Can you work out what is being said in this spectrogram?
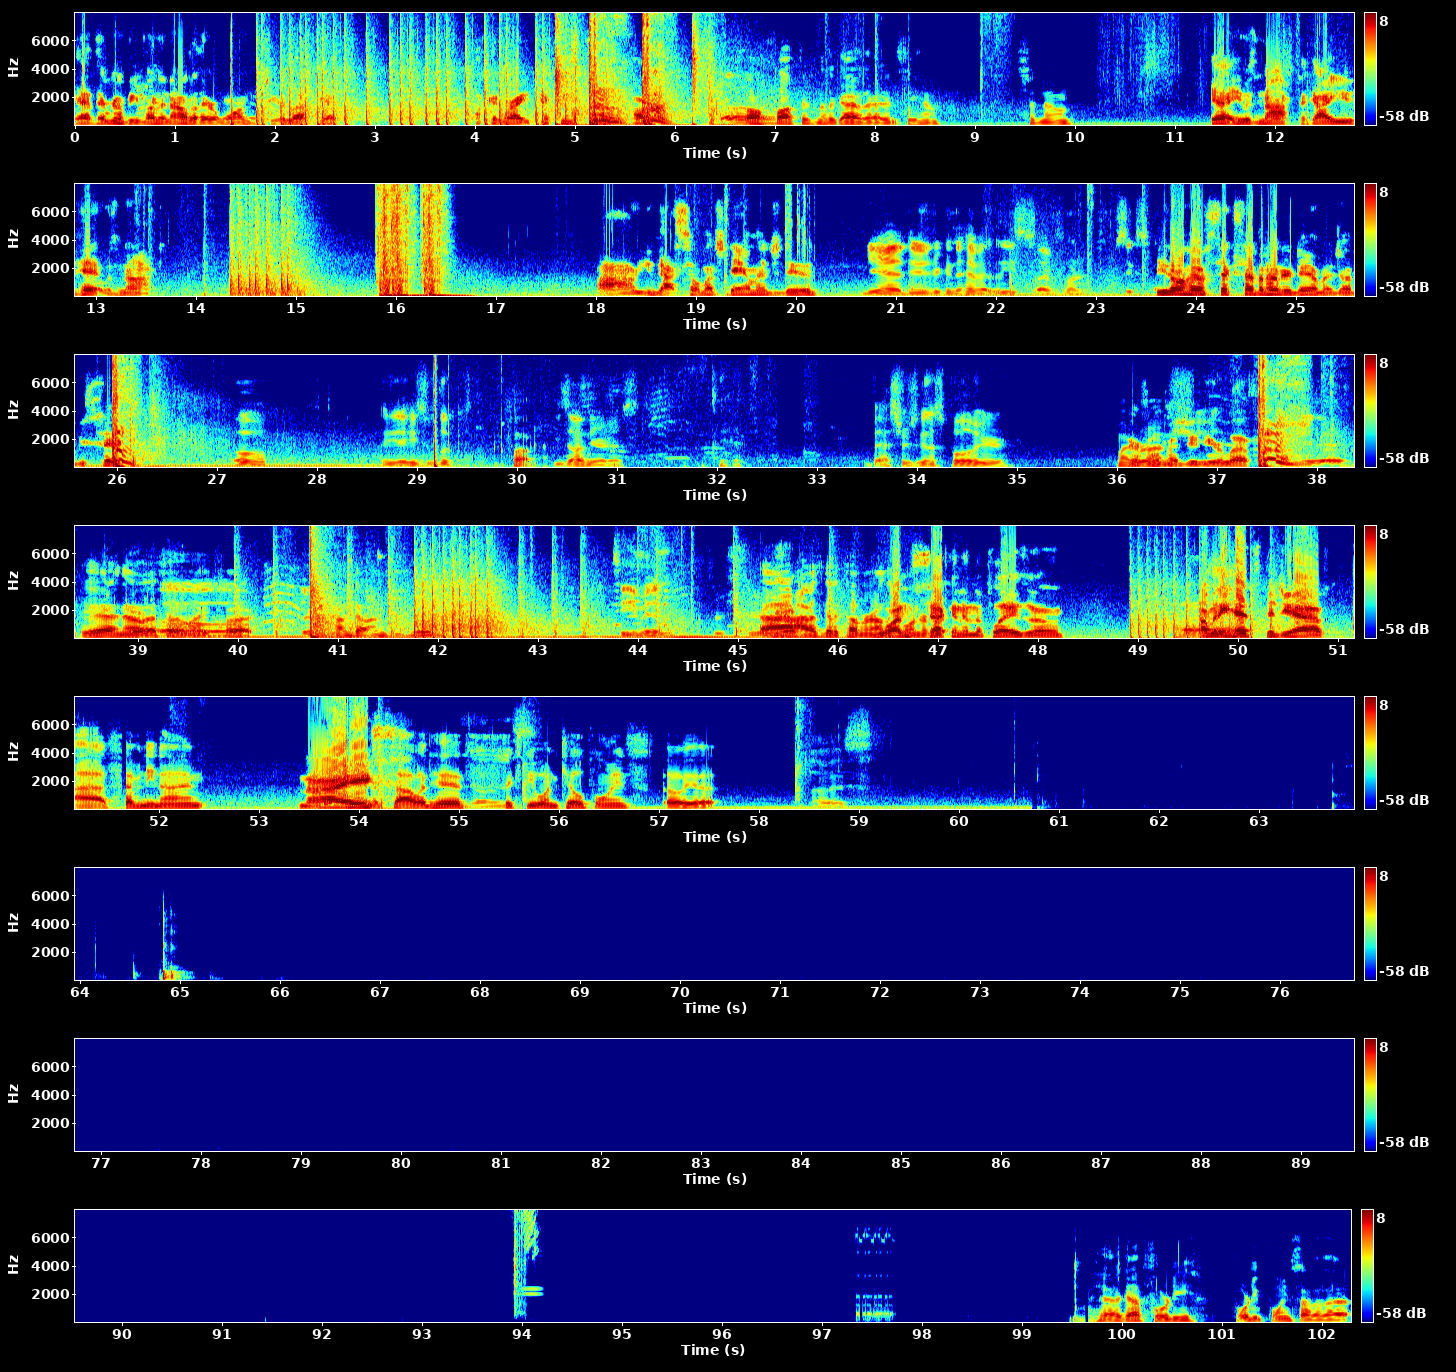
Yeah, they're gonna be running out of there. One to your left. Yep. Fucking right. Pick these fools apart. Oh, oh fuck! There's another guy over there. I didn't see him. Should known. Yeah, he was knocked. The guy you hit was knocked. Wow, you got so much damage, dude. Yeah, dude, you're gonna have at least 500, 600. You don't have six, seven hundred damage. I'd be sick. Oh. Yeah, he's look. Fuck. He's on your ass. Bastard's gonna spoil your. My Careful, run. that dude to your left. Yeah. Yeah, I know. That's what I'm Oh. like. Fuck. I'm done. teaming for sure. Ah, I was gonna come around the One corner. second in the play zone. But, How many uh, hits did you have? Ah, 79. Nice. That's solid hits. Nice. 61 kill points. Oh yeah. Nice. Yeah, I got 40, 40 points out of that.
